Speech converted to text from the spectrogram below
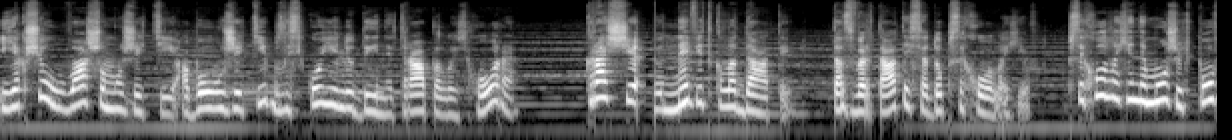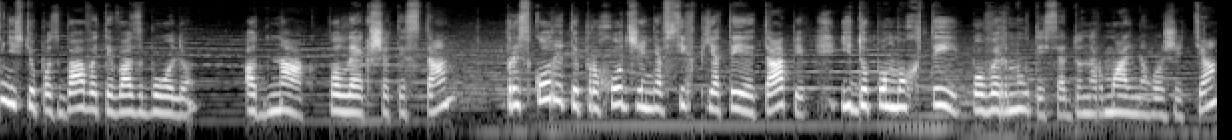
і якщо у вашому житті або у житті близької людини трапилось горе, краще не відкладати та звертатися до психологів. Психологи не можуть повністю позбавити вас болю, однак полегшити стан, прискорити проходження всіх п'яти етапів і допомогти повернутися до нормального життя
